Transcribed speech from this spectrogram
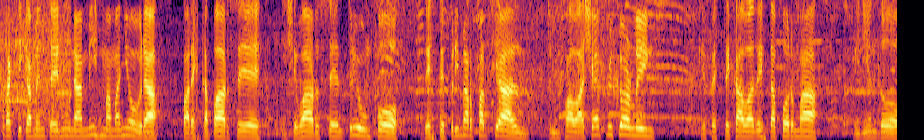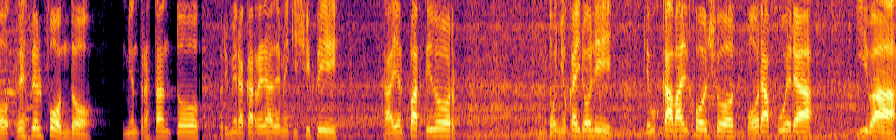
prácticamente en una misma maniobra para escaparse y llevarse el triunfo de este primer parcial. Triunfaba Jeffrey Hurlings, que festejaba de esta forma, viniendo desde el fondo. Mientras tanto, primera carrera de MXGP, cae el partidor. Antonio Cairoli que buscaba el hole shot por afuera. Iba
